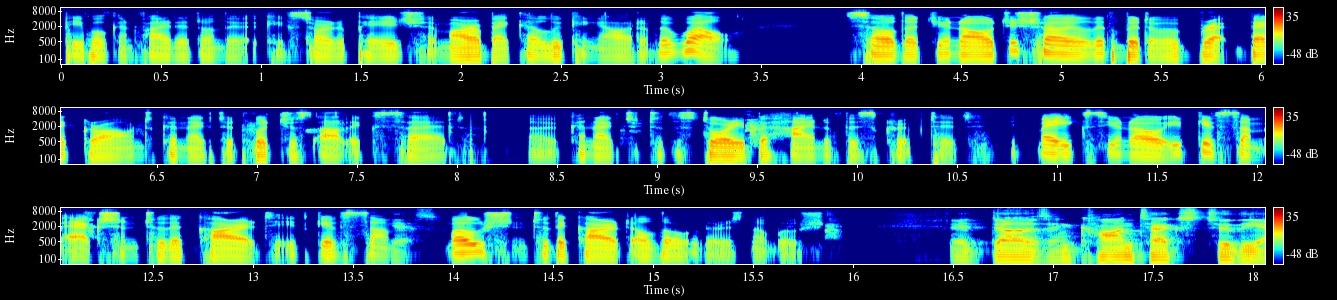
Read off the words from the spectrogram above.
People can find it on the Kickstarter page. Marabecca looking out of the well, so that you know to show a little bit of a background connected what just Alex said, uh, connected to the story behind of the cryptid. It makes you know it gives some action to the card. It gives some Yes. motion to the card, although there is no motion. It does, and context to the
